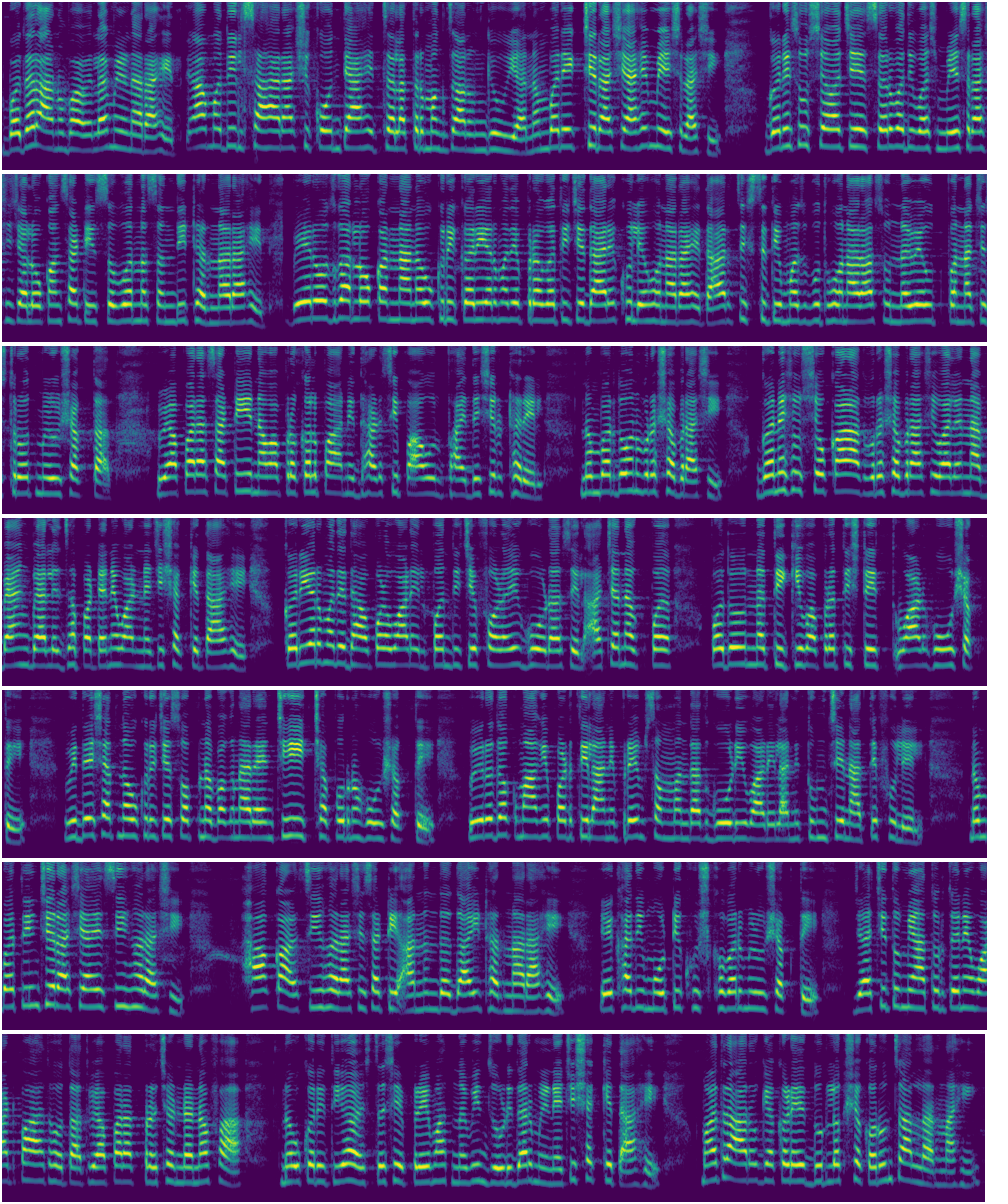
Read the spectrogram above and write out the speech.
बदल अनुभवायला मिळणार आहेत. त्यामधील सहा राशी कोणत्या आहेत चला तर मग जाणून घेऊया. नंबर एकची राशी आहे मेष राशी. गणेश उत्सवाचे हे सर्व दिवस मेष राशीच्या लोकांसाठी सुवर्ण संधी ठरणार आहेत. बेरोजगार लोकांना नोकरी करिअरमध्ये प्रगतीचे दारे खुले होणार आहेत. आर्थिक स्थिती मजबूत होणार असून नवे उत्पन्नाचे स्रोत मिळू शकतात. व्यापारासाठी नवा प्रकल्प आणि धाडसी पाऊल फायदेशीर ठरेल. नंबर दोन वृषभ राशी. गणेश उत्सव काळात वृषभ राशीवाल्यांना बँक बॅलेन्स झपाट्याने वाढण्याची शक्यता आहे. करिअरमध्ये धावपळ वाढेल पण तिचे फळही गोड असेल. अचानक प पदोन्नती किंवा प्रतिष्ठेत वाढ होऊ शकते. विदेशात नोकरीचे स्वप्न बघणाऱ्यांचीही इच्छा पूर्ण होऊ शकते. विरोधक मागे पडतील आणि प्रेमसंबंधात गोडी वाढेल आणि तुमचे नाते फुलेल. नंबर तीनची राशी आहे सिंह राशी. हा काळ सिंह राशीसाठी आनंददायी ठरणार आहे. एखादी मोठी खुशखबर मिळू शकते. ज्याची तुम्ही आतुरतेने वाट पाहत होतात व्यापारात प्रचंड नफा नोकरीत यश तसे प्रेमात नवीन जोडीदार मिळण्याची शक्यता आहे. मात्र आरोग्याकडे दुर्लक्ष करून चालणार नाही.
